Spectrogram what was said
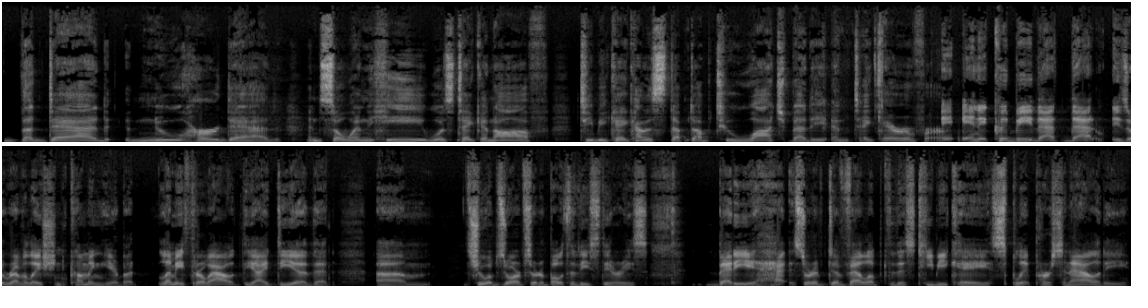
the dad knew her dad. And so when he was taken off, TBK kind of stepped up to watch Betty and take care of her. and it could be that that is a revelation coming here but let me throw out the idea that um, to absorb sort of both of these theories betty ha- sort of developed this tbk split personality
